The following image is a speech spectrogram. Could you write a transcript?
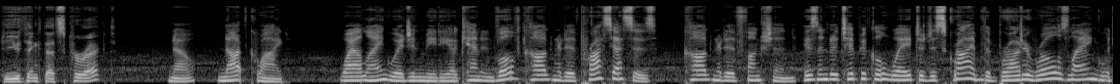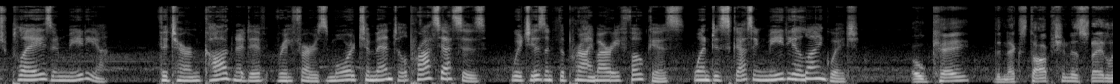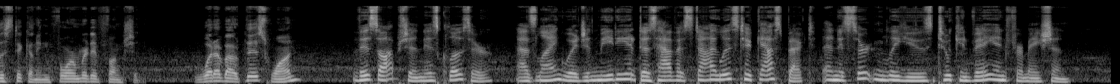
Do you think that's correct? No, not quite. While language in media can involve cognitive processes, cognitive function isn't a typical way to describe the broader roles language plays in media. The term cognitive refers more to mental processes, which isn't the primary focus when discussing media language. Okay, the next option is stylistic and informative function. What about this one? This option is closer, as language in media does have a stylistic aspect and is certainly used to convey information.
